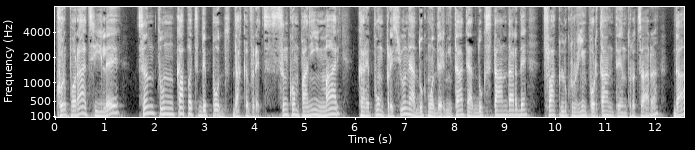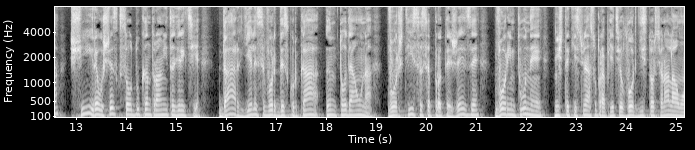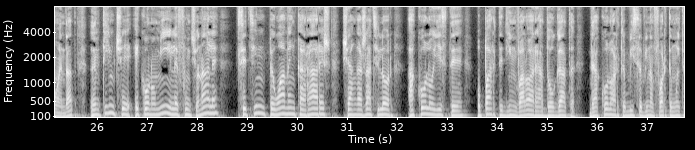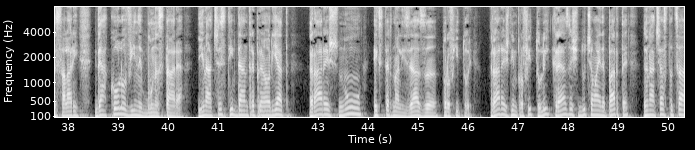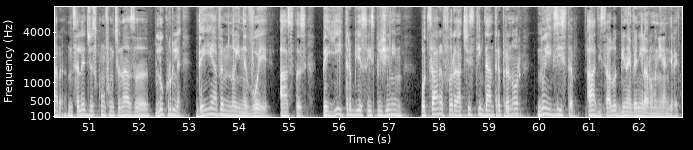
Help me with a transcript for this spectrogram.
Corporațiile sunt un capăt de pod, dacă vreți. Sunt companii mari care pun presiune, aduc modernitate, aduc standarde, fac lucruri importante într-o țară, da? Și reușesc să o ducă într-o anumită direcție. Dar ele se vor descurca întotdeauna. Vor ști să se protejeze, vor impune niște chestiuni asupra pieței, o vor distorsiona la un moment dat, în timp ce economiile funcționale se țin pe oameni ca Rareș și angajații lor. Acolo este o parte din valoarea adăugată. De acolo ar trebui să vină foarte multe salarii. De acolo vine bunăstarea. Din acest tip de antreprenoriat. Rareș nu externalizează profituri. Rareș din profitul lui creează și duce mai departe în această țară. Înțelegeți cum funcționează lucrurile? De ei avem noi nevoie astăzi. Pe ei trebuie să-i sprijinim. O țară fără acest tip de antreprenor nu există. Adi, salut, bine ai venit la România în direct.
